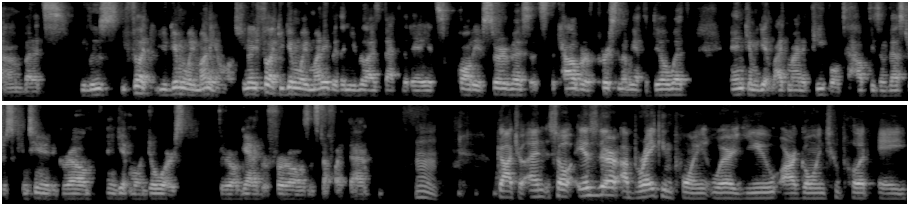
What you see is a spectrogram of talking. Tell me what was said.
um, but it's you lose. You feel like you're giving away money almost. You know, you feel like you're giving away money, but then you realize back in the day, it's quality of service, it's the caliber of person that we have to deal with, and can we get like-minded people to help these investors continue to grow and get more doors through organic referrals and stuff like that. Mm. Gotcha. And so, is there a breaking point where you are going to put a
